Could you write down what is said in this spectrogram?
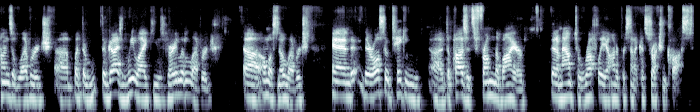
tons of leverage. Uh, but the the guys we like use very little leverage, uh, almost no leverage, and they're also taking uh, deposits from the buyer that amount to roughly 100% of construction cost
